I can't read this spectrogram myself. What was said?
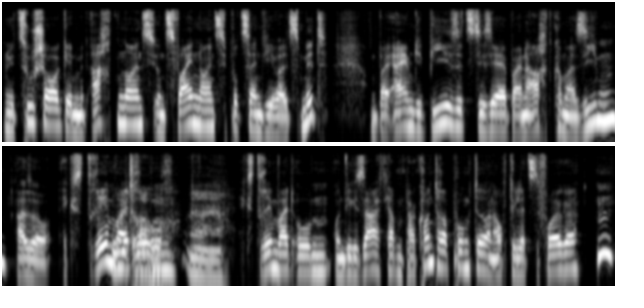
Und die Zuschauer gehen mit 98 und 92% jeweils mit. Und bei IMDb sitzt die Serie bei einer 8,7, also extrem weit Ultra oben hoch. Ja, ja. extrem weit oben. Und wie gesagt, ich habe ein paar Kontrapunkte und auch die letzte Folge. Hm,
